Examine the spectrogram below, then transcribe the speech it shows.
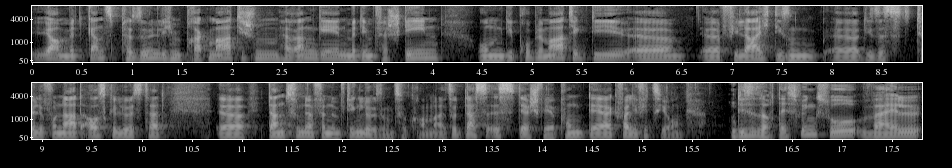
ja, mit ganz persönlichem, pragmatischem Herangehen, mit dem Verstehen um die Problematik, die äh, äh, vielleicht diesen, äh, dieses Telefonat ausgelöst hat, äh, dann zu einer vernünftigen Lösung zu kommen. Also das ist der Schwerpunkt der Qualifizierung. Und ist es auch deswegen so, weil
